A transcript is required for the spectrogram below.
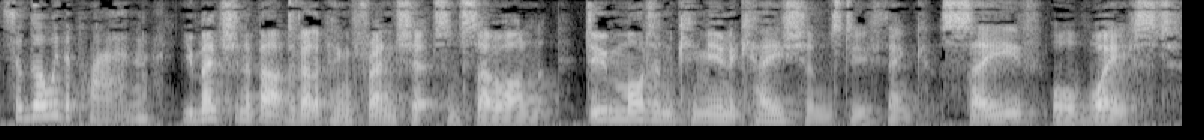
So go with a plan. You mentioned about developing friendships and so on. Do modern communications, do you think, save or waste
